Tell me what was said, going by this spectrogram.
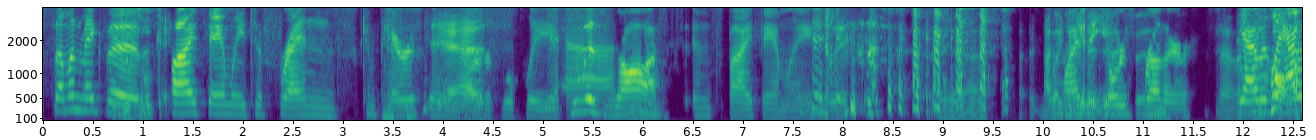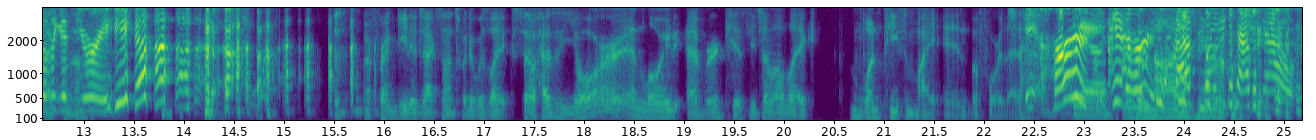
Someone make the, okay. spy family to friends comparison yes. article, please. Yeah. Who is Ross mm. in Spy Family? yeah. Like Why is it Yor's, brother? So yeah, I was like, I was like, it's Yuri. My friend Gita Jackson on Twitter was like, "So has Yor and Loid ever kissed each other?" Like One Piece might end before that. It hurts. Yeah. It hurts. That's why he tapped out.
